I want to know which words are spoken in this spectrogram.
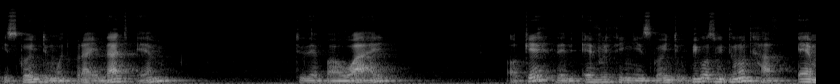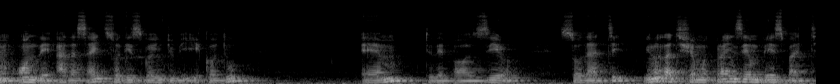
is going to multiply that m to the power y okay? Then everything is going to because we do not have m on the other side so this is going to be equal to m to the power 0 so that you know that if you're multiplying same base but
